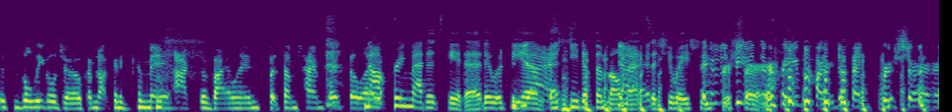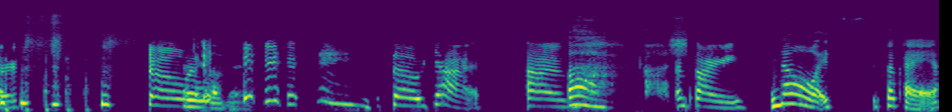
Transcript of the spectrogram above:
this is a legal joke i'm not going to commit acts of violence but sometimes i feel like Not premeditated. It would be a, a heat of the moment Yes. situation it for would be sure. heart defense for sure so I love it. so yeah um Oh gosh. i'm sorry No, it's it's okay.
